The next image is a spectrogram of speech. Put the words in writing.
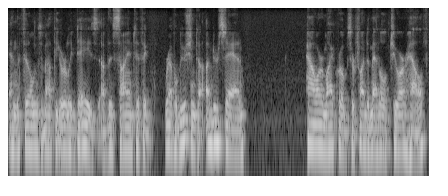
and the film is about the early days of this scientific revolution to understand how our microbes are fundamental to our health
